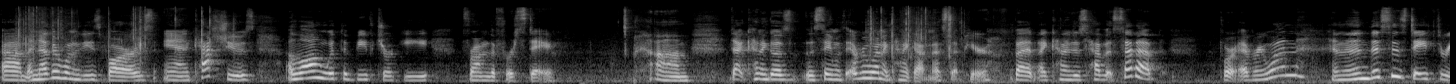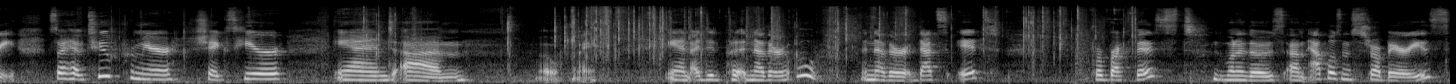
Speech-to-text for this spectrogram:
um, another one of these bars, and cashews, along with the beef jerky from the first day. Um, that kind of goes the same with everyone. It kind of got messed up here, but I kind of just have it set up for everyone. And then this is day three. So I have two Premier shakes here and, um, oh my, and I did put another, ooh, another, that's it for breakfast. One of those um, apples and strawberries.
